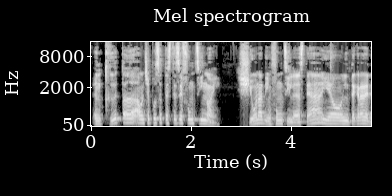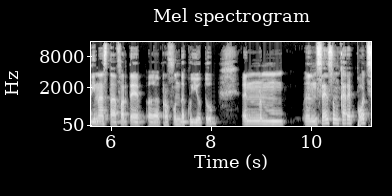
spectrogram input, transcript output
încât uh, au început să testeze funcții noi. Și una din funcțiile astea e o integrare din asta foarte uh, profundă cu YouTube în în sensul în care poți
